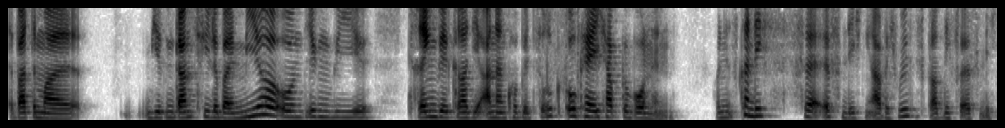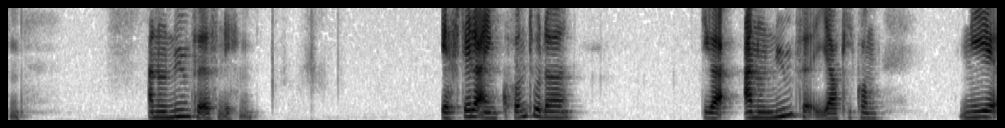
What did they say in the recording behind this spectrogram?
Äh, warte mal. Hier sind ganz viele bei mir und irgendwie drängen wir gerade die anderen komplett zurück. Okay, ich habe gewonnen. Und jetzt kann ich es veröffentlichen, aber ich will es gerade nicht veröffentlichen. Anonym veröffentlichen. Erstelle ein Konto oder. Digga, anonym ver. Ja, okay, komm. Nee,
